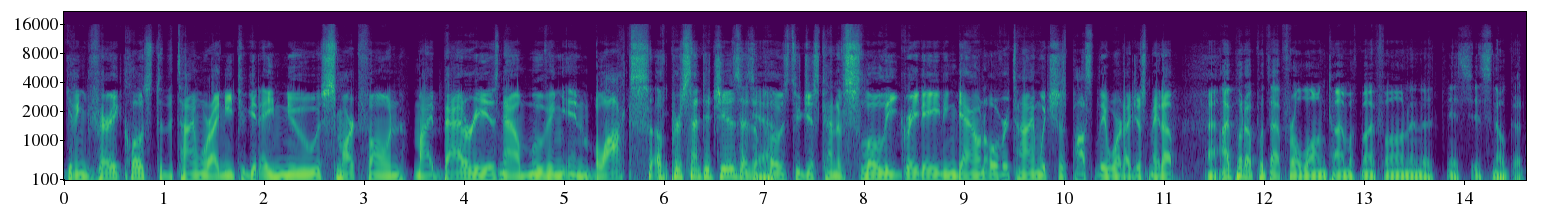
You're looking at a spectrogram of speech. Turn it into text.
getting very close to the time where I need to get a new smartphone. My battery is now moving in blocks of percentages as Yeah. opposed to just kind of slowly gradating down over time, which is possibly a word I just made up. I put up with that for a long time with my phone, and it's it's no good.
